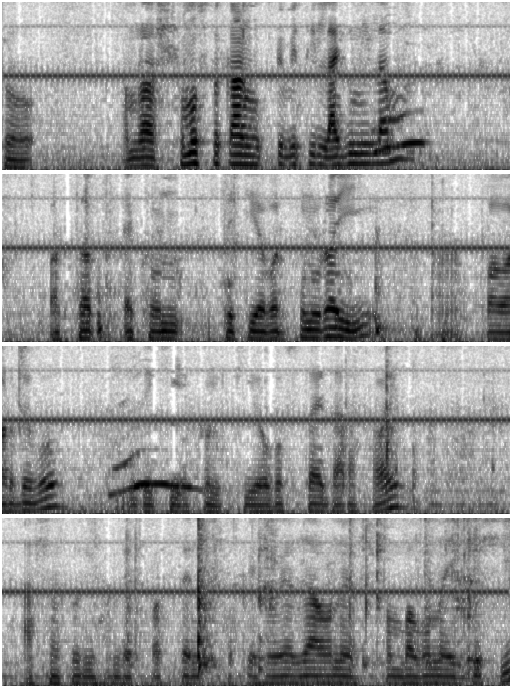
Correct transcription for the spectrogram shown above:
তো আমরা সমস্ত কানেক্টিভিটি লাগিয়ে নিলাম। অর্থাৎ এখন সেটি আবার পুনরায় পাওয়ার দেব। দেখি এখন কি অবস্থায় দাঁড়া হয়। আশা করি হান্ড্রেড পার্সেন্ট ওকে হয়ে যাওয়ার সম্ভাবনাই বেশি।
